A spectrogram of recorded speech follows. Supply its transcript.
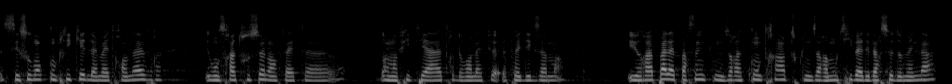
c'est souvent compliqué de la mettre en œuvre et on sera tout seul en fait euh, dans l'amphithéâtre, devant la fe- feuille d'examen. Il n'y aura pas la personne qui nous aura contrainte ou qui nous aura motivé à aller vers ce domaine-là.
